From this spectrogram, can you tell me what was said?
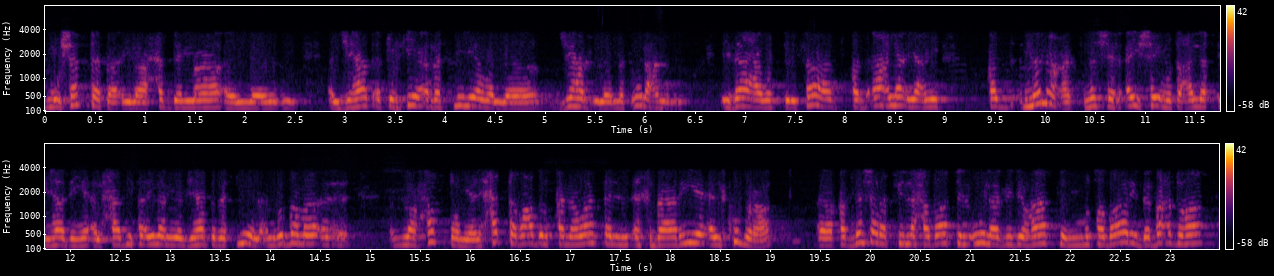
مشتتة إلى حد ما الجهات التركية الرسمية والجهه المسؤولة عن الإذاعة والتلفاز قد أعلى يعني قد منعت نشر أي شيء متعلق بهذه الحادثة إلى من الجهات الرسمية لأن ربما آه، لاحظتم يعني حتى بعض القنوات الإخبارية الكبرى آه، قد نشرت في اللحظات الأولى فيديوهات متضاربة بعضها آه،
